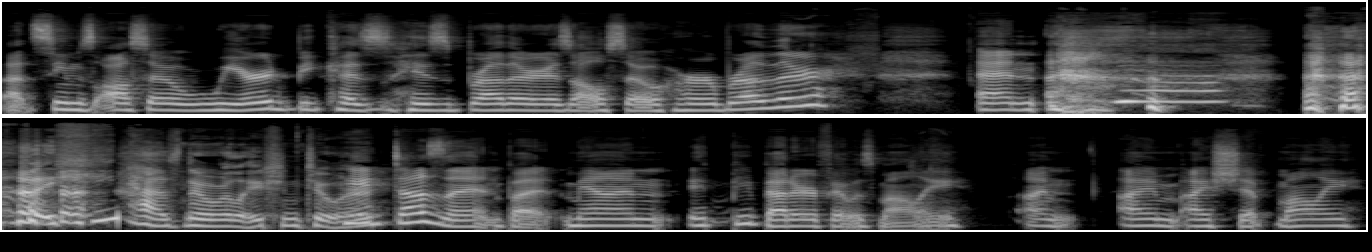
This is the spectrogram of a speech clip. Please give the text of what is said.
that seems also weird because his brother is also her brother, and Yeah, but he has no relation to her. he doesn't, but man, it'd be better if it was Molly. I'm I'm I ship Molly.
